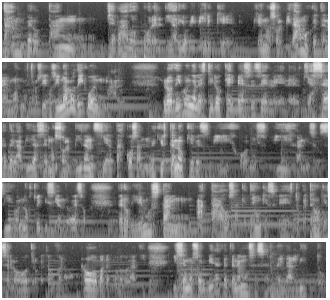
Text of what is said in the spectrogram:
tan, pero tan llevados por el diario vivir que, que nos olvidamos que tenemos nuestros hijos. Y no lo digo en mal, lo digo en el estilo que hay veces el, el, quehacer de la vida se nos olvidan ciertas cosas. No es que usted no quiere su hijo, ni su hija, ni sus hijos, no estoy diciendo eso, pero vivimos tan atados a que tengo que hacer esto, que tengo que hacer lo otro, que tengo que lavar ropa, que tengo que doblar aquí. Y se nos olvida que tenemos ese regalito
